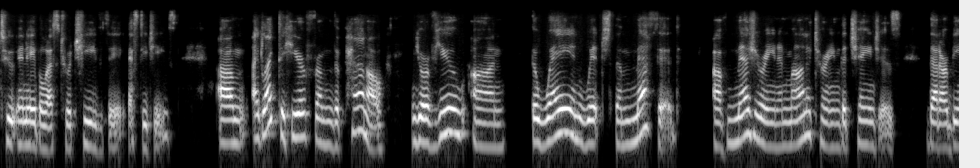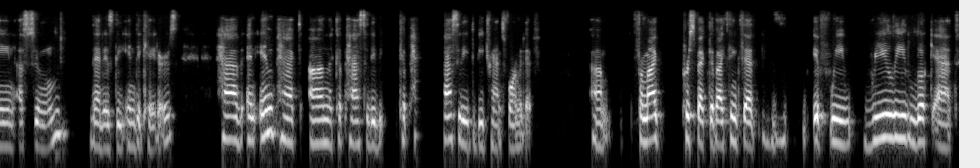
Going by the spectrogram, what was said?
to enable us to achieve the SDGs. Um, I'd like to hear from the panel your view on the way in which the method of measuring and monitoring the changes that are being assumed, that is the indicators, have an impact on the capacity capacity to be transformative. Um, from my perspective, I think that if we really look at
